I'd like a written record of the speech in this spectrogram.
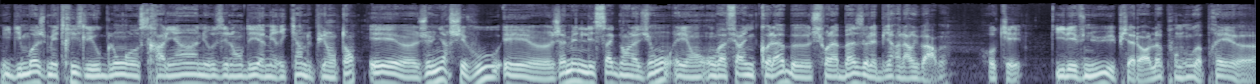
Il dit moi je maîtrise les houblons australiens, néo-zélandais, américains depuis longtemps et je vais venir chez vous et j'amène les sacs dans l'avion et on, on va faire une collab sur la base de la bière à la rhubarbe. Ok il est venu et puis alors là pour nous après euh,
